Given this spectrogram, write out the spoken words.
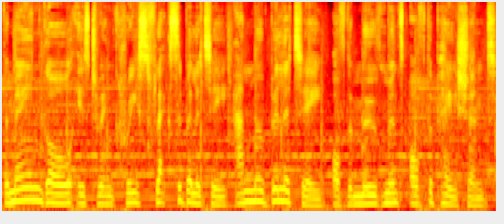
The main goal is to increase flexibility and mobility of the movement of the patient.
